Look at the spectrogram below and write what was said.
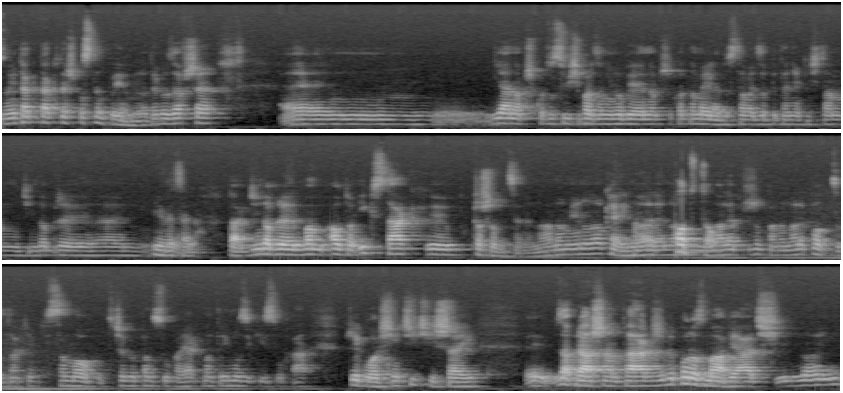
No i tak, tak też postępujemy. Dlatego zawsze ja na przykład osobiście bardzo nie lubię na przykład na maila dostawać zapytań jakieś tam dzień dobry. I wycena. Tak, dzień dobry, mam auto X, tak, y, proszę o wycenę. No, no, mówię, no okej, no ale no, pod co? No, ale proszę pana, no ale pod co, tak, jakiś samochód, czego pan słucha, jak pan tej muzyki słucha, czy głośniej, czy ciszej. Y, Zapraszam, tak, żeby porozmawiać. No i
